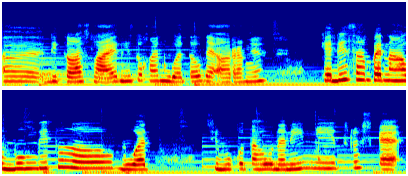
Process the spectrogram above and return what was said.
eh, di kelas lain gitu kan gue tahu kayak orangnya kayak dia sampai nabung gitu loh buat si buku tahunan ini terus kayak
